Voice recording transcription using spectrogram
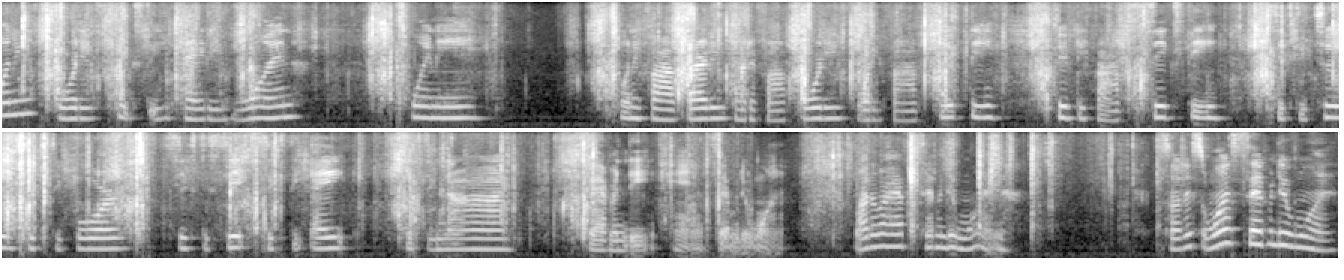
Twenty, forty, sixty, eighty, one, twenty, 25, 30, 35, 40, 45, 50, 55, 60, 62, 64, 66, 68, 69, 70, and 71. Why do I have 71? So this 171.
